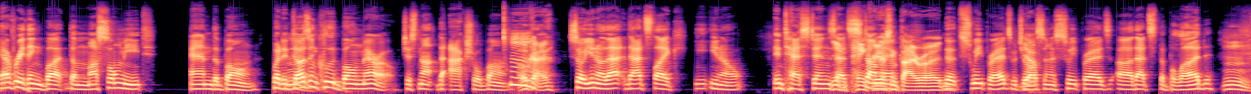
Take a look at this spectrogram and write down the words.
everything but the muscle meat and the bone. But it Mm. does include bone marrow, just not the actual bone. Hmm. okay. So you know that that's like you know intestines, Yeah, that's pancreas stomach, and thyroid. the sweetbreads, which Yeah. are also known as sweetbreads. Uh, that's the blood. Mm.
